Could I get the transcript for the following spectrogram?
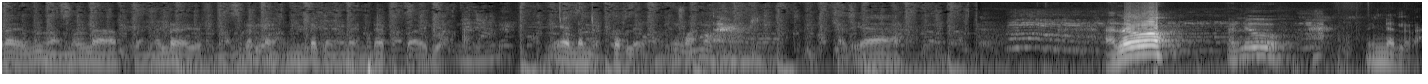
എടാ ഇത് നമ്മളുടെ ആ പെങ്ങളുടെ കാര്യം നമ്മളെല്ലാം എന്റെ പെങ്ങളെ എന്റെ ഭാര്യ. നീ എന്റെ മുത്തല്ലേ. അറിയാ ഹലോ? ഹലോ? നിന്നല്ലടാ.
